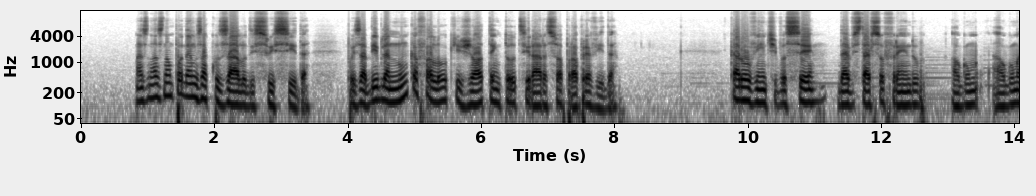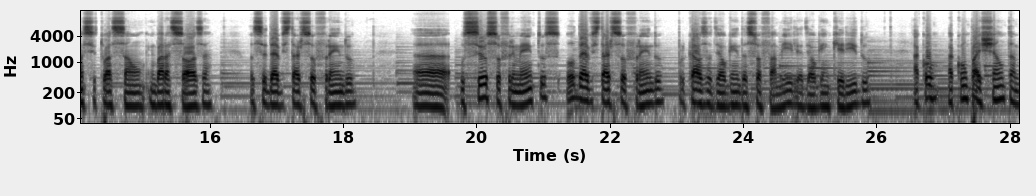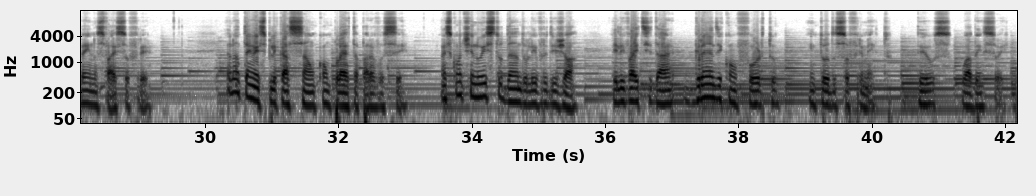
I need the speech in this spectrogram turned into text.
mas nós não podemos acusá-lo de suicida, pois a Bíblia nunca falou que Jó tentou tirar a sua própria vida. Caro ouvinte, você deve estar sofrendo alguma, alguma situação embaraçosa, você deve estar sofrendo uh, os seus sofrimentos ou deve estar sofrendo por causa de alguém da sua família, de alguém querido a, co a compaixão também nos faz sofrer. Eu não tenho explicação completa para você, mas continue estudando o livro de Jó. Ele vai te dar grande conforto em todo sofrimento. Deus o abençoe.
